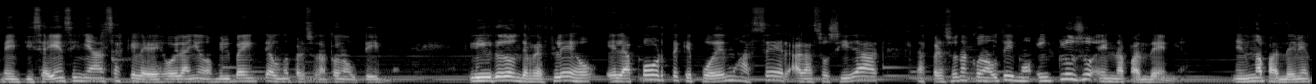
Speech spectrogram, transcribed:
26 enseñanzas que le dejó el año 2020 a una persona con autismo. Libro donde reflejo el aporte que podemos hacer a la sociedad, las personas con autismo, incluso en la pandemia, en una pandemia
